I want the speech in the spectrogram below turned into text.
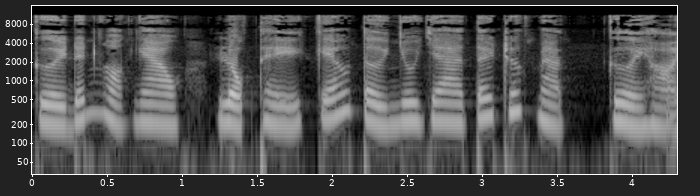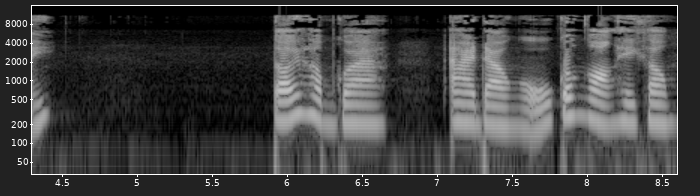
cười đến ngọt ngào, lục thị kéo từ nhu gia tới trước mặt, cười hỏi. Tối hôm qua, a đào ngủ có ngon hay không?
